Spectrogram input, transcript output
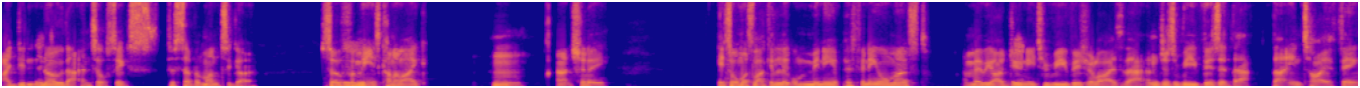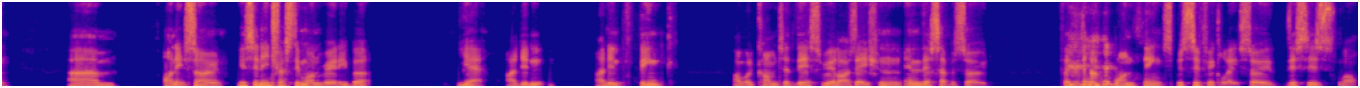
I didn't okay. know that until six to seven months ago. So for mm. me, it's kind of like, hmm, actually, it's almost like a little mini epiphany almost. And maybe I do need to revisualize that and just revisit that that entire thing um, on its own. It's an interesting one, really, but yeah, I didn't I didn't think I would come to this realization in this episode for that one thing specifically. So this is well,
